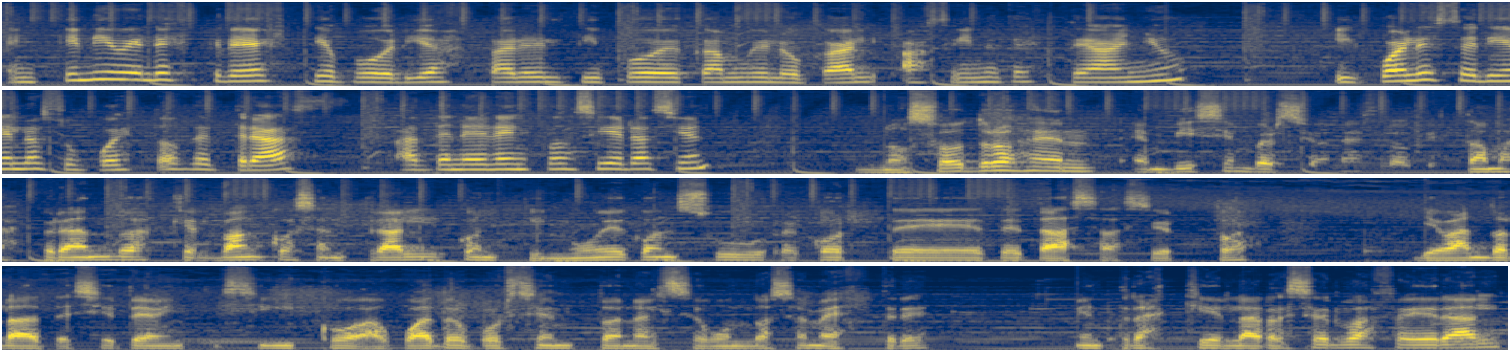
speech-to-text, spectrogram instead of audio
¿en qué niveles crees que podría estar el tipo de cambio local a fines de este año? ¿Y cuáles serían los supuestos detrás a tener en consideración? Nosotros en, en Visa Inversiones lo que estamos esperando es que el Banco Central continúe con su recorte de tasas, ¿cierto? Llevándola de 7,25 a 4% en el segundo semestre, mientras que la Reserva Federal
